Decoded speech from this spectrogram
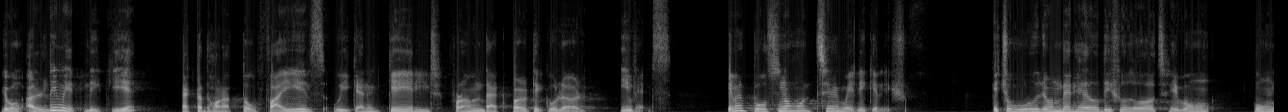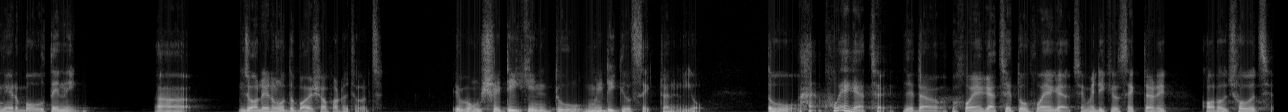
এবং আলটিমেটলি গিয়ে একটা ধনাত্মক files we can get from that particular events এবার প্রশ্ন হচ্ছে মেডিকেল ইস্যু কিছু গুরুজনদের হেলথ ইস্যুস হচ্ছে এবং কুম্ভের বলতে নেই জলের মতো পয়সা খরচ হচ্ছে এবং সেটি কিন্তু মেডিকেল সেক্টর নিয়েও। তো হ্যাঁ হয়ে গেছে, যেটা হয়ে গেছে তো হয়ে গেছে মেডিকেল সেক্টরে খরচ হয়েছে।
